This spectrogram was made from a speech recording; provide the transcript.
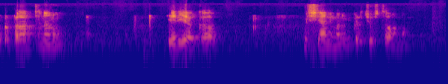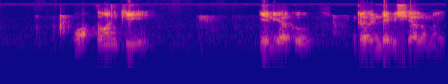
ఒక ప్రార్థనను ఏలియా యొక్క విషయాన్ని మనం ఇక్కడ చూస్తా ఉన్నాం. వాస్తవానికి ఏలియాకు ఇక్కడ రెండే విషయాలు ఉన్నాయి.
